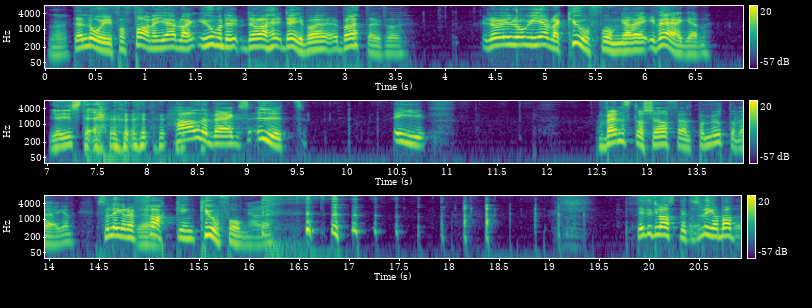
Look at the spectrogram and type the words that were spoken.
Nej. Det låg ju för fan en jävla... Jo men det, det var dig ber- berättade ju för. Det låg en jävla kofångare i vägen. Ja, just det. Halvvägs ut i vänster körfält på motorvägen. Så ligger det en Ja. fucking kofångare. Lite glasbitar så ligger det bara en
